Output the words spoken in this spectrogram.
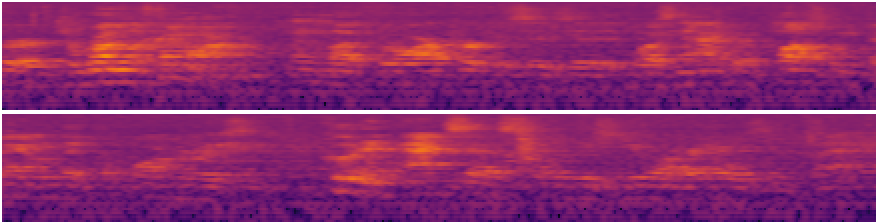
for, to run the farm, but for our purposes, it wasn't adequate. Plus, we found that the farmers couldn't access all these URLs in the back.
